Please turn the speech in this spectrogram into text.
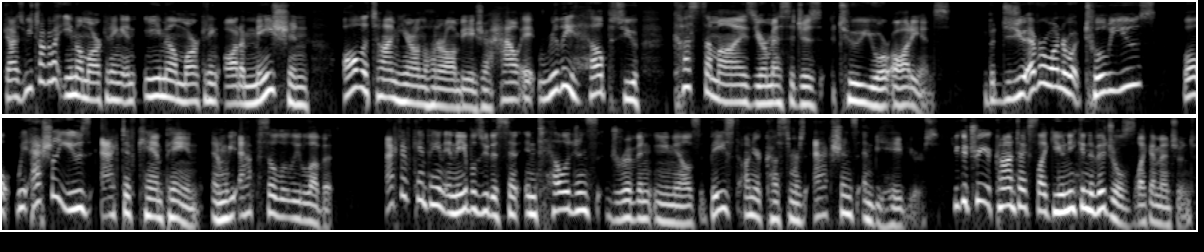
Guys, we talk about email marketing and email marketing automation all the time here on the $100 MBA show, how it really helps you customize your messages to your audience. But did you ever wonder what tool we use? Well, we actually use Active Campaign, and we absolutely love it. Active Campaign enables you to send intelligence driven emails based on your customers' actions and behaviors. You could treat your contacts like unique individuals, like I mentioned,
